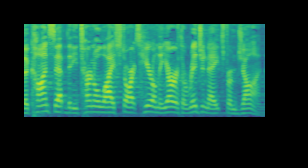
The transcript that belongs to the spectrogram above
the concept that eternal life starts here on the earth originates from John.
